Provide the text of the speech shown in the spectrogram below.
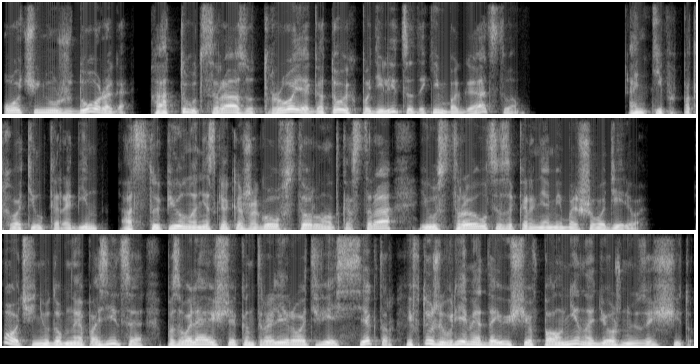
очень уж дорого, а тут сразу трое готовых поделиться таким богатством. Антип подхватил карабин, отступил на несколько шагов в сторону от костра и устроился за корнями большого дерева. Очень удобная позиция, позволяющая контролировать весь сектор и в то же время дающая вполне надежную защиту.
